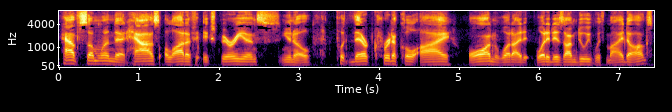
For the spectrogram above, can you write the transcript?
have someone that has a lot of experience, you know, put their critical eye on what I what it is I'm doing with my dogs.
